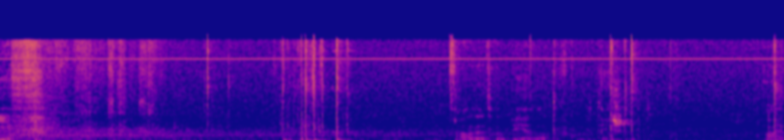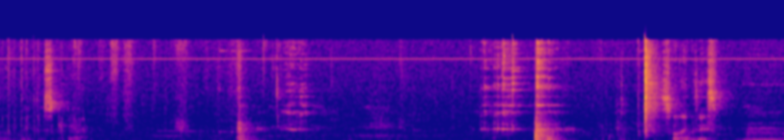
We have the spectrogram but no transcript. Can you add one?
if oh that would be a lot of computation oh, I don't need a square so like this mm.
